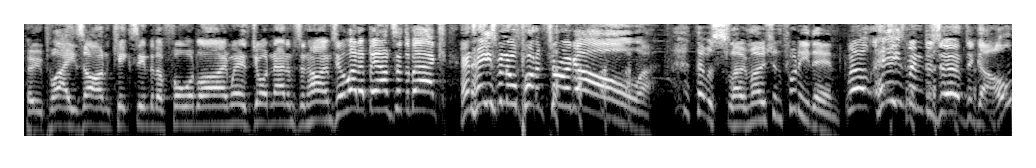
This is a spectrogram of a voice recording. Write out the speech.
who plays on, kicks into the forward line. Where's Jordan Adamson Holmes? He'll let it bounce at the back, and Heisman will put it through a goal. That was slow motion footy then. well, Heisman deserved a goal.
